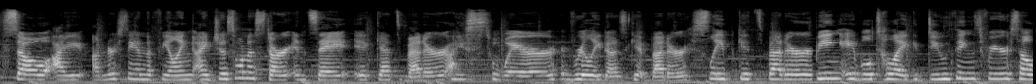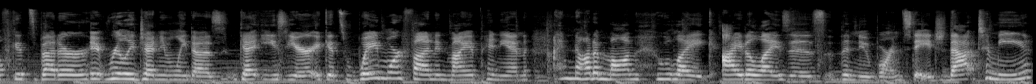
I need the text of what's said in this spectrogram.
So I understand the feeling. I just want to start and say it gets better. I swear it really does get better. Sleep gets better. Being able to like do things for yourself gets better. It really genuinely does get easier. It gets way more fun in my opinion. I'm not a mom who like idolizes the newborn stage. That to me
